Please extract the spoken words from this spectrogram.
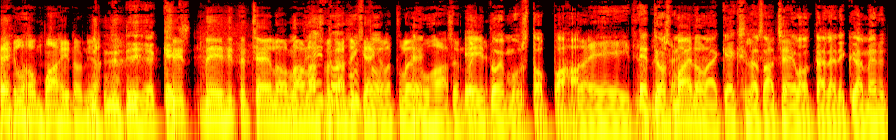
J-Lo maidon. Ja niin, ja keks- sit, niin, sitten J-Lolla on Mut Las ei Vegasin keikalla tulee Hei, nuhaa sen Ei toi musta paha. No ei Et jos mitään. mainolla ja keksillä saa j tälle, niin kyllä me nyt,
